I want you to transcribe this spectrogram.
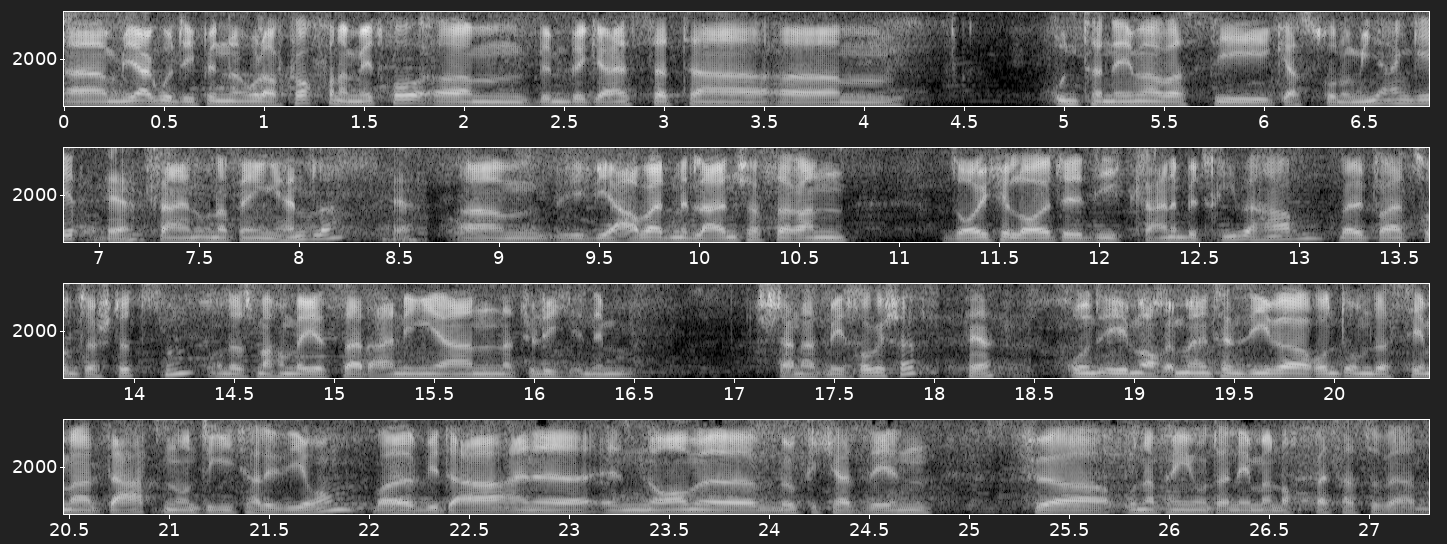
Ähm, ja gut, ich bin Olaf Koch von der Metro. Ähm, bin begeisterter ähm, Unternehmer, was die Gastronomie angeht. Ja. Kleinen unabhängigen Händler. Ja. Ähm, wir arbeiten mit Leidenschaft daran, solche Leute, die kleine Betriebe haben, weltweit zu unterstützen. Und das machen wir jetzt seit einigen Jahren natürlich in dem Standard-Metro-Geschäft. Ja. Und eben auch immer intensiver rund um das Thema Daten und Digitalisierung, weil wir da eine enorme Möglichkeit sehen, für unabhängige Unternehmer noch besser zu werden.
